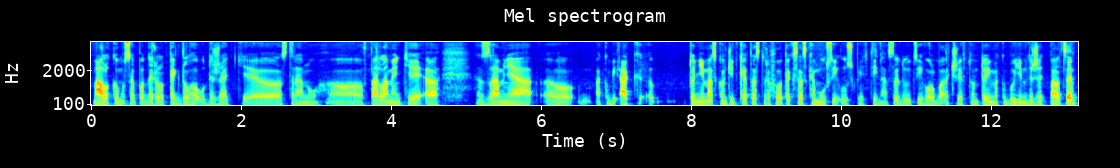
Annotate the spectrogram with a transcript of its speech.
málo komu sa podarilo tak dlho udržať uh, stranu uh, v parlamente a za mňa, akoby ak to nemá skončiť katastrofou, tak Saska musí úspieť v tých následujúcich voľbách, čiže v tomto im ako budem držať palce.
